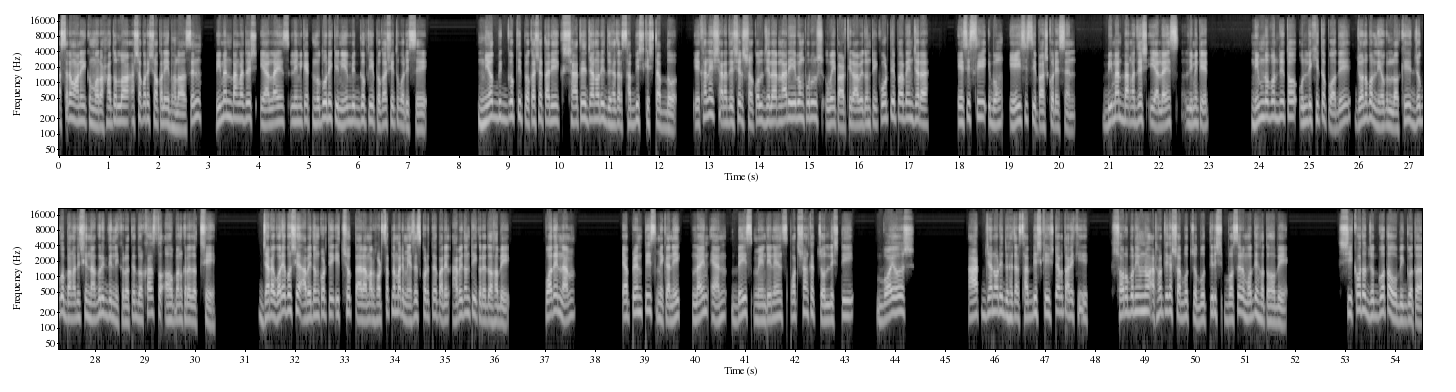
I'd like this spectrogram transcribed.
আসসালামু আলাইকুম রহমতুল্লাহ আশা করি সকলেই ভালো আছেন। বিমান বাংলাদেশ এয়ারলাইন্স লিমিটেড নতুন একটি নিয়োগ বিজ্ঞপ্তি প্রকাশিত করেছে। নিয়োগ বিজ্ঞপ্তি প্রকাশের তারিখ সাতই জানুয়ারি দুই হাজার ছাব্বিশ খ্রিস্টাব্দ। এখানে সারা দেশের সকল জেলার নারী এবং পুরুষ উভয় প্রার্থীর আবেদনটি করতে পারবেন যারা এসএসসি এবং এইচএসসি পাশ করেছেন। বিমান বাংলাদেশ এয়ারলাইন্স লিমিটেড নিম্নবর্ণিত উল্লিখিত পদে জনবল নিয়োগের লক্ষ্যে যোগ্য বাংলাদেশি নাগরিকদের নিকটতে দরখাস্ত আহ্বান করা যাচ্ছে। যারা ঘরে বসে আবেদন করতে ইচ্ছুক, তারা আমার হোয়াটসঅ্যাপ নাম্বারে মেসেজ করতে পারেন, আবেদনটি করে দেওয়া হবে। পদের নাম, apprentice mechanic, line and base maintenance পদ সংখ্যা চল্লিশটি, বয়স আট জানুয়ারি দু হাজার ছাব্বিশ খ্রিস্টাব্দ তারিখে সর্বনিম্ন আঠারো থেকে সর্বোচ্চ বত্রিশ বছরের মধ্যে হতে হবে। শিক্ষাগত যোগ্যতা ও অভিজ্ঞতা।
